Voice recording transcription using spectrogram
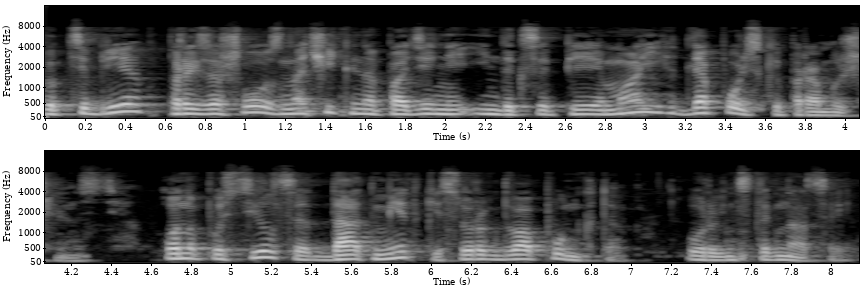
В октябре произошло значительное падение индекса PMI для польской промышленности. Он опустился до отметки 42 пункта, уровень стагнации.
